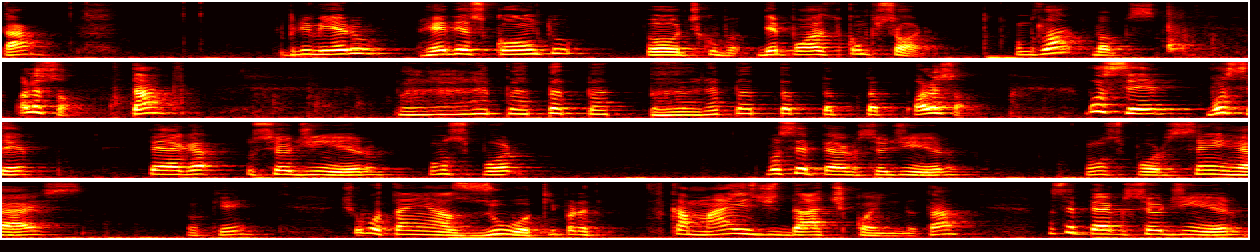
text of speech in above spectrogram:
tá? Primeiro, redesconto, ou desculpa, depósito compulsório. Vamos lá? Vamos. Olha só, tá? Olha só. Você, você pega o seu dinheiro, vamos supor, você pega o seu dinheiro, vamos supor 100 reais, ok? Deixa eu botar em azul aqui para ficar mais didático ainda, tá? Você pega o seu dinheiro,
